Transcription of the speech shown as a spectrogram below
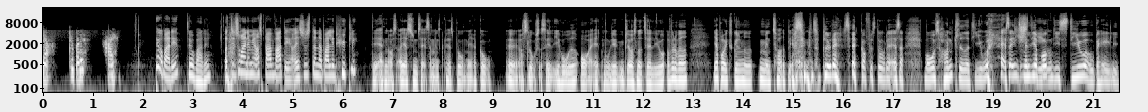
Ja, det var det. Hej. Det var bare det. Det var bare det. Og det tror jeg nemlig også bare var det. Og jeg synes, den er bare lidt hyggelig. Det er den også. Og jeg synes altså, man skal passe på med at gå øh, og slå sig selv i hovedet over alt muligt. Vi bliver også nødt til at leve. Og ved du hvad? Jeg bruger ikke skyldmiddel, men tøjet bliver simpelthen så blødt af det, så jeg kan godt forstå det. Altså, vores håndklæder, de er jo, altså indtil man lige har brugt dem, de er stive og ubehagelige,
